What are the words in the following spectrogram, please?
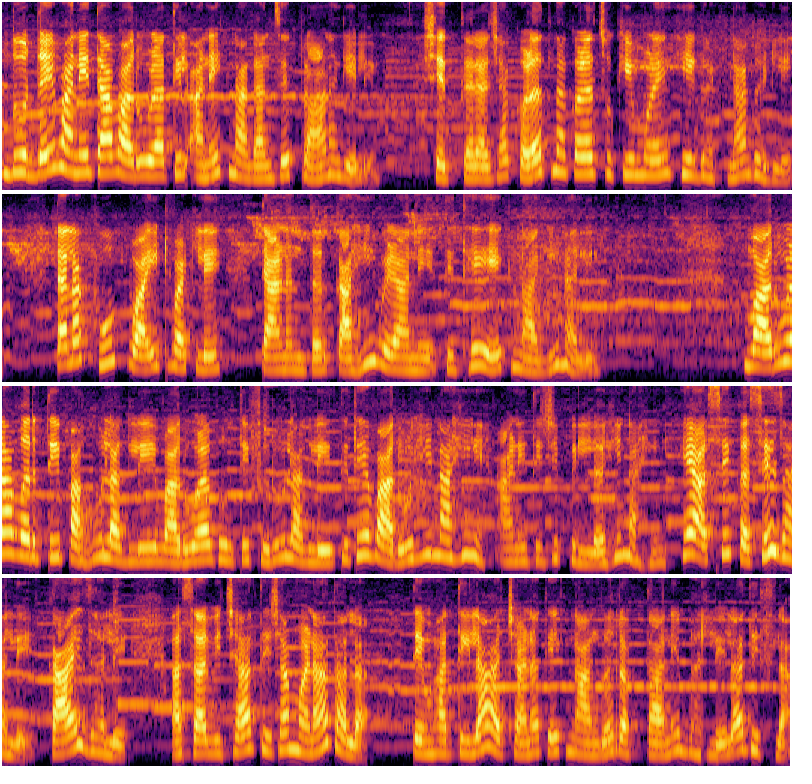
दुर्दैवाने त्या वारुळातील अनेक नागांचे प्राण गेले. शेतकऱ्याच्या कळत नकळत चुकीमुळे ही घटना घडली. त्याला खूप वाईट वाटले. त्यानंतर काही वेळाने तिथे एक नागिन आली. वारुळावरती पाहू लागली वारुळाभोवती फिरू लागली. तिथे वारुळही नाही आणि तिची पिल्लंही नाही. हे असे कसे झाले? काय झाले? असा विचार तिच्या मनात आला. तेव्हा तिला अचानक एक नांगर रक्ताने भरलेला दिसला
